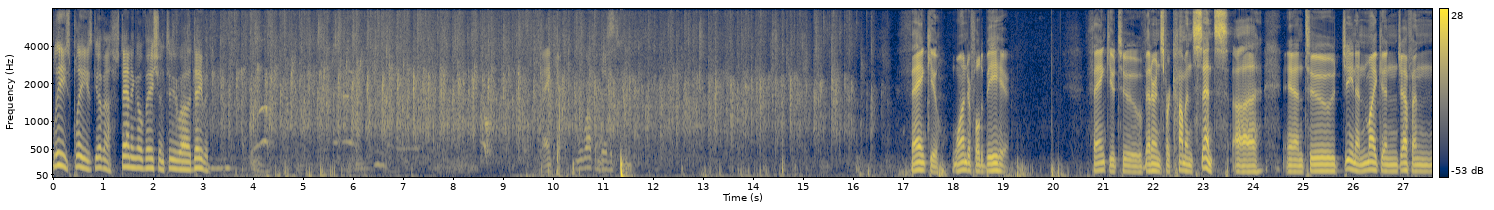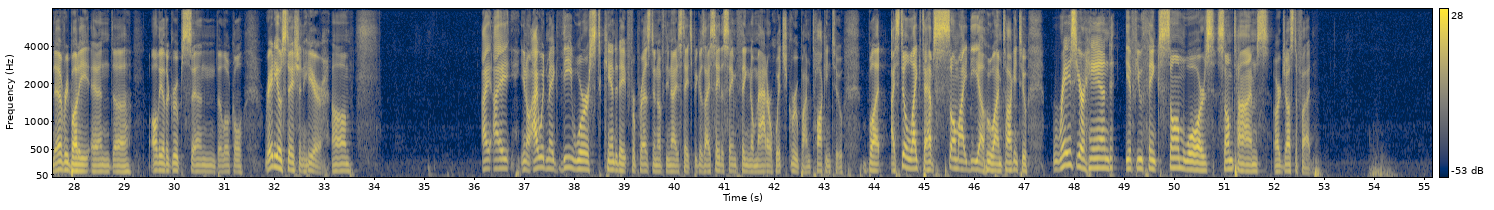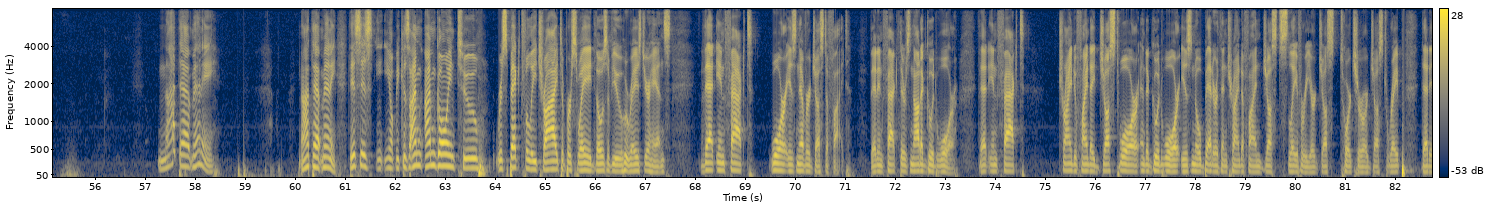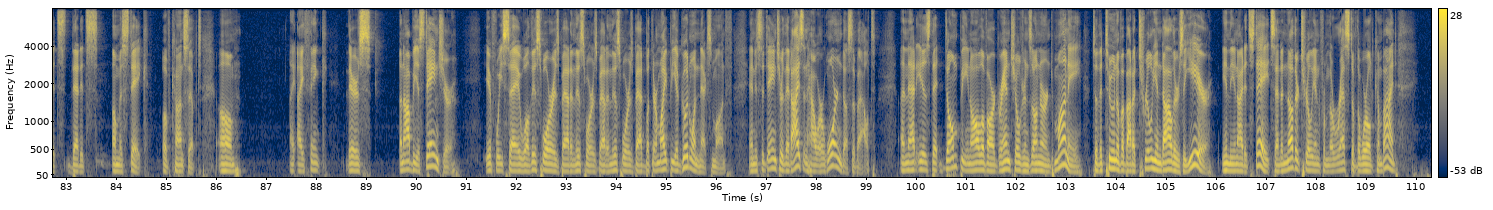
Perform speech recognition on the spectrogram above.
Please, please give a standing ovation to uh, David. Thank you. You're welcome, David. Thank you. Wonderful to be here. Thank you to Veterans for Common Sense uh, and to Gene and Mike and Jeff and everybody and uh, all the other groups and the local radio station here. Um, I, I, you know, I would make the worst candidate for president of the United States because I say the same thing no matter which group I'm talking to. But I still like to have some idea who I'm talking to. Raise your hand if you think some wars sometimes are justified. Not that many. Not that many. This is, you know, because I'm, I'm going to respectfully try to persuade those of you who raised your hands that, in fact, war is never justified. That, in fact, there's not a good war. That, in fact, trying to find a just war and a good war is no better than trying to find just slavery or just torture or just rape. That it's, that it's a mistake of concept. Um, I, I think there's an obvious danger if we say, well, this war is bad and this war is bad and this war is bad, but there might be a good one next month. And it's a danger that Eisenhower warned us about, and that is that dumping all of our grandchildren's unearned money to the tune of about a trillion dollars a year in the United States and another trillion from the rest of the world combined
